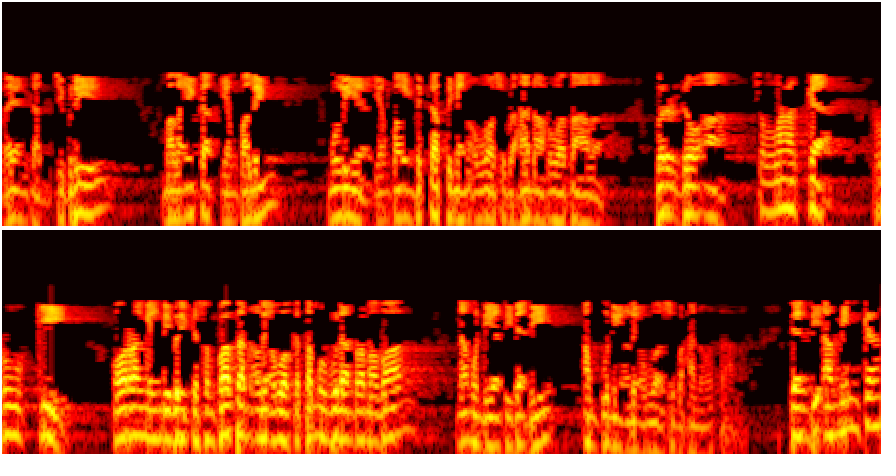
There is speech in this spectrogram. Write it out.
Bayangkan Jibril, malaikat yang paling mulia, yang paling dekat dengan Allah Subhanahu wa taala, berdoa, celaka, rugi orang yang diberi kesempatan oleh Allah ketemu bulan Ramadan, namun dia tidak diampuni oleh Allah Subhanahu wa taala dan diaminkan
